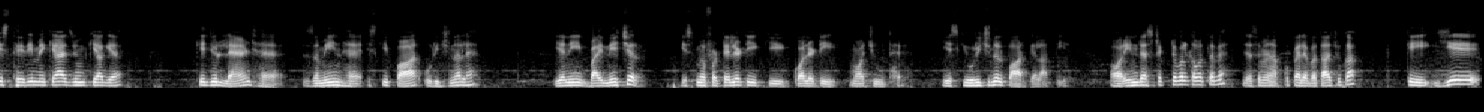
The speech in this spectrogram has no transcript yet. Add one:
इस थेरी में क्या एज्यूम किया गया कि जो लैंड है, ज़मीन है, इसकी पार ओरिजिनल है। यानी बाय नेचर इसमें फर्टिलिटी की क्वालिटी मौजूद है। ये इसकी ओरिजिनल पार कहलाती है। और इंडस्ट्रक्टेबल का मतलब है, जैसे मैं आपको पहले बता चुका कि ये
